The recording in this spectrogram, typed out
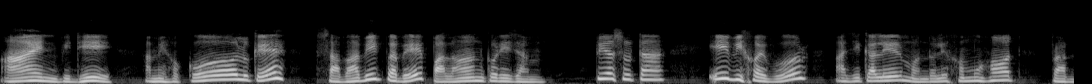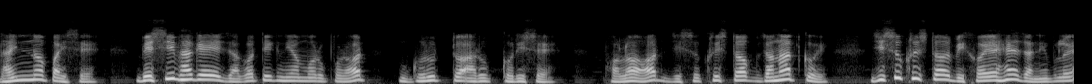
আইন বিধি আমি সকলোকে স্বাভাৱিকভাৱে পালন কৰি যাম। প্ৰিয় শ্ৰোতা এই বিষয়বোৰ আজিকালিৰ মণ্ডলীসমূহত প্ৰাধান্য পাইছে। বেছিভাগেই জাগতিক নিয়মৰ ওপৰত গুৰুত্ব আৰোপ কৰিছে। ফলত যীশুখ্ৰীষ্টক জনাতকৈ যীশুখ্ৰীষ্টৰ বিষয়েহে জানিবলৈ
